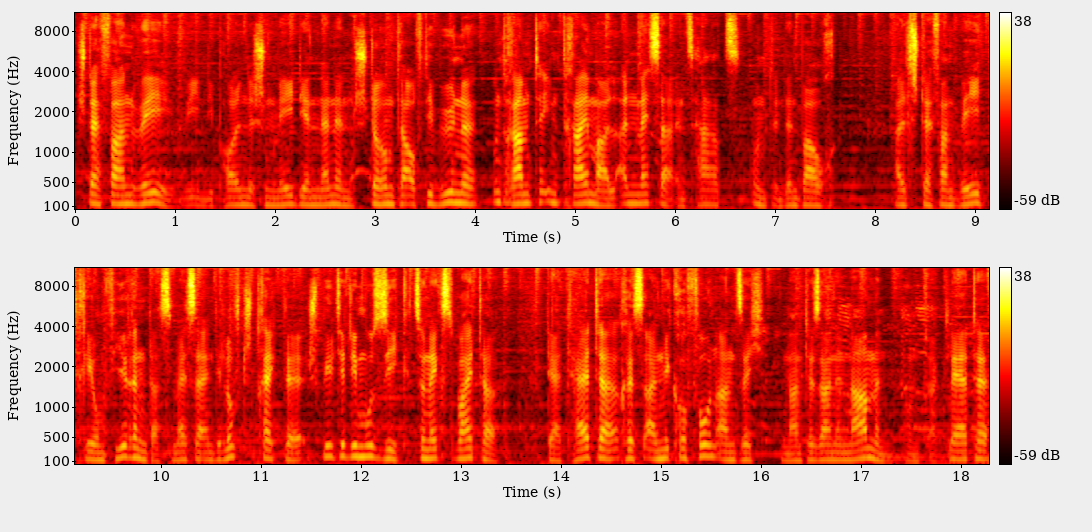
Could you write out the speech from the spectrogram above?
Stefan W., wie ihn die polnischen Medien nennen, stürmte auf die Bühne und rammte ihm dreimal ein Messer ins Herz und in den Bauch. Als Stefan W. triumphierend das Messer in die Luft streckte, spielte die Musik zunächst weiter. Der Täter riss ein Mikrofon an sich, nannte seinen Namen und erklärte,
